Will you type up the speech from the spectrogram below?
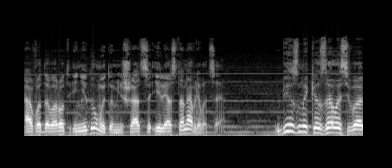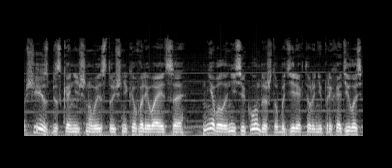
а водоворот и не думает уменьшаться или останавливаться. Бездна, казалось, вообще из бесконечного источника выливается. Не было ни секунды, чтобы директору не приходилось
